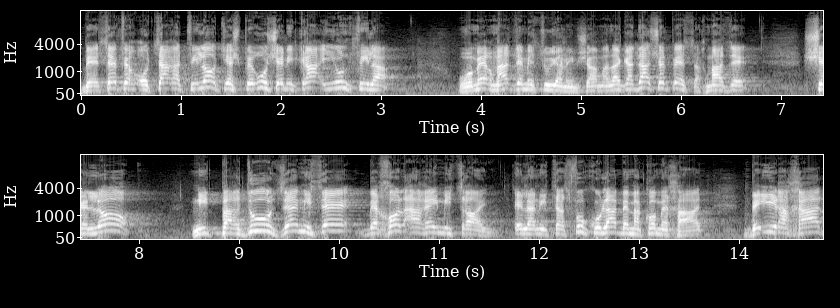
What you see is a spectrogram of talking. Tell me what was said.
בספר אוצר התפילות יש פירוש שנקרא עיון תפילה. הוא אומר, מה זה מצוינים שם? על הגדה של פסח. מה זה? שלא נתפרדו זה מזה בכל ערי מצרים, אלא נתאספו כולם במקום אחד, בעיר אחת,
